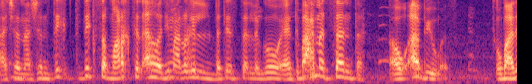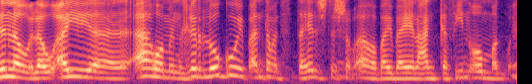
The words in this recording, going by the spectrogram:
عشان عشان تك- تكسب معركة القهوة دي مع الراجل الباتيستا اللي جوه. يعني تبقى أحمد سانتا أو أبيو مثلا. وبعدين لو لو أي قهوة من غير لوجو يبقى أنت ما تستاهلش تشرب قهوة. بقى يبقى يلعن كافيين أمك. بقى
